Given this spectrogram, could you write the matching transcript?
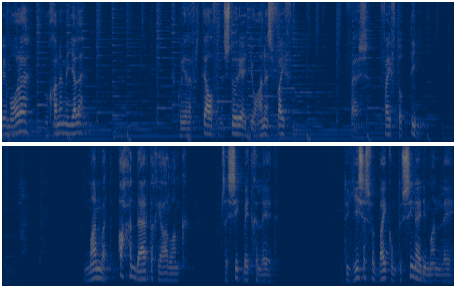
Goeiemôre. Hoe gaan dit met julle? Ek wil julle vertel van 'n storie uit Johannes 5 vers 5 tot 10. 'n Man wat 38 jaar lank op sy siekbed gelê het. En toe Jesus verbykom, toe sien hy die man lê.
